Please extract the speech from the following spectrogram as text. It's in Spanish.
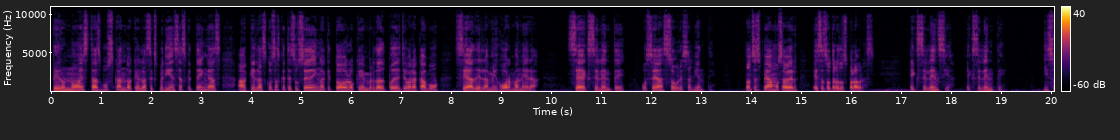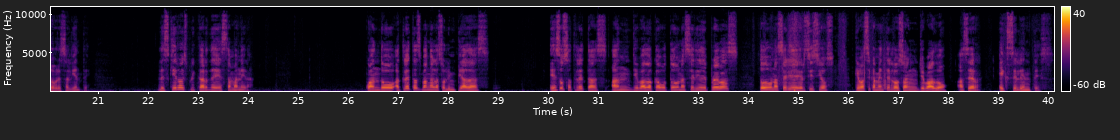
Pero no estás buscando a que las experiencias que tengas, a que las cosas que te suceden, a que todo lo que en verdad puedes llevar a cabo sea de la mejor manera, sea excelente o sea sobresaliente. Entonces veamos a ver esas otras dos palabras excelencia, excelente y sobresaliente. Les quiero explicar de esta manera. Cuando atletas van a las Olimpiadas, esos atletas han llevado a cabo toda una serie de pruebas, toda una serie de ejercicios que básicamente los han llevado a ser excelentes.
